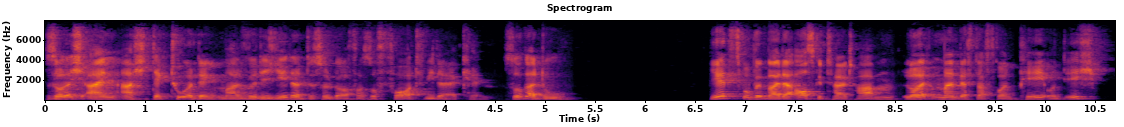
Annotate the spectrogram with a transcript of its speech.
Solch ein Architekturdenkmal würde jeder Düsseldorfer sofort wiedererkennen, sogar du. Jetzt, wo wir beide ausgeteilt haben, läuten mein bester Freund P und ich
